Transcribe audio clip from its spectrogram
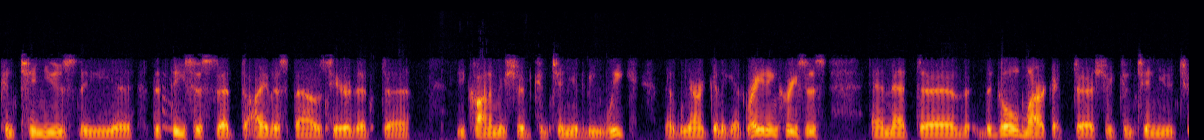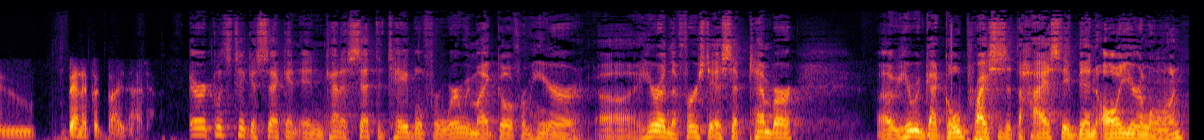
continues the uh, the thesis that I've espoused here that uh, the economy should continue to be weak, that we aren't going to get rate increases, and that uh, the, gold market uh, should continue to benefit by that. Eric, let's take a second and kind of set the table for where we might go from here. Uh, here on the first day of September, uh, here we've got gold prices at the highest they've been all year long.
